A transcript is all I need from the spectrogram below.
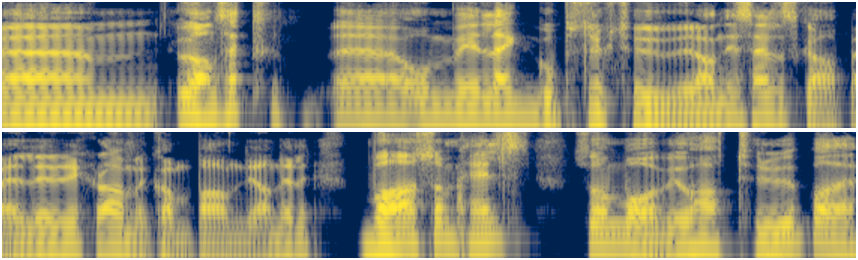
Um, uansett uh, om vi legger opp strukturene i selskapet eller reklamekampanjene eller hva som helst, så må vi jo ha tro på det.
